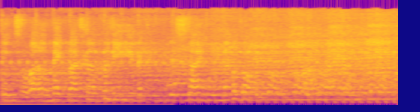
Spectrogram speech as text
something, so I'll make myself believe it. this life will never go. go, go, go, go, go, go.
